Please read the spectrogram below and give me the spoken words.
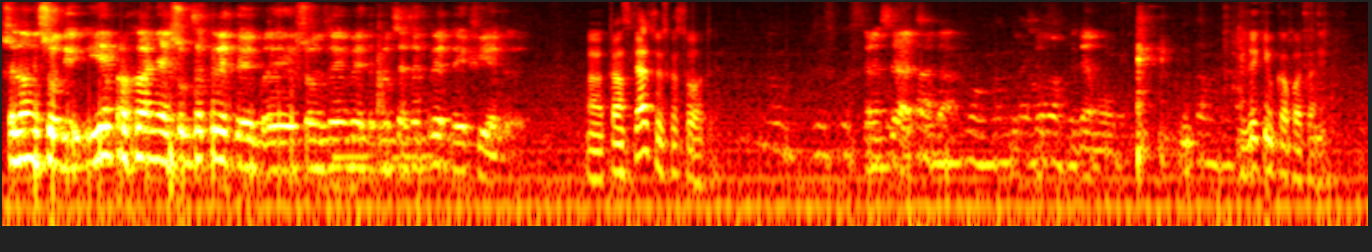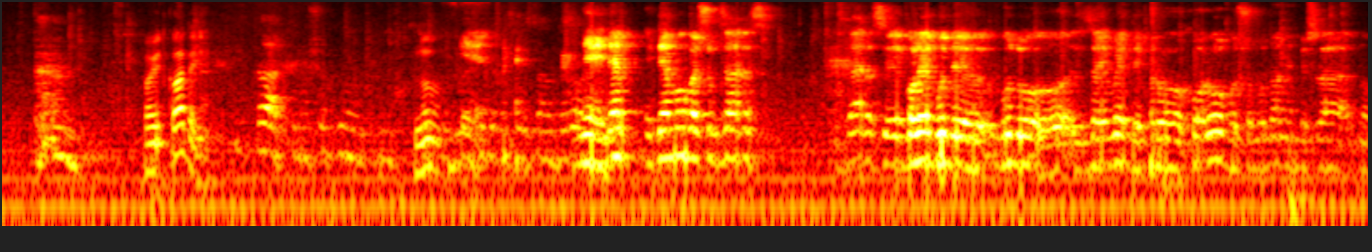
Шановні судді, є прохання, щоб закрити, е, щоб заявити про це закритий ефір. Е, Трансляцію скасувати? Трансляція, питанням, да. З яким клопотанням? Про відкладення? Так, тому що, ну, здоров'я. Ні, йде, йде мова, щоб зараз, зараз, е, коли буде, буду заявити про хворобу, щоб вона не пішла, ну,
